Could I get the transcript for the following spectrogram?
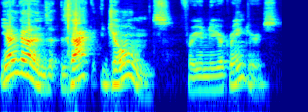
Young Guns, Zach Jones for your New York Rangers.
